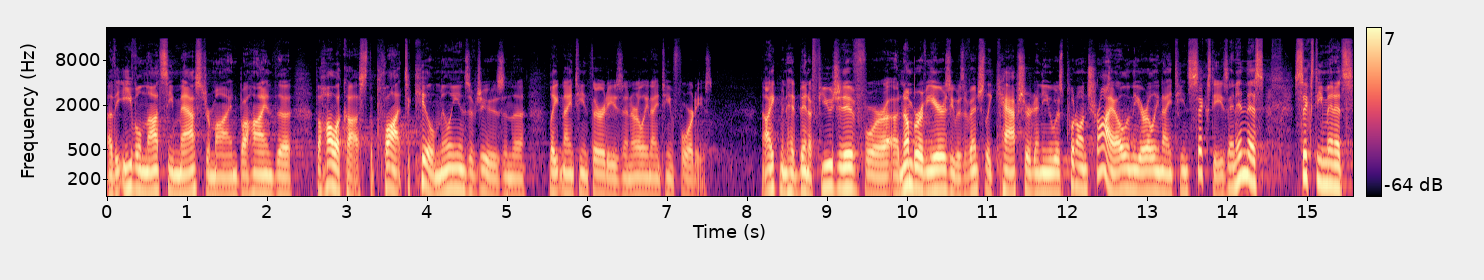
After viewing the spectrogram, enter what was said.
uh, the evil Nazi mastermind behind the, the Holocaust, the plot to kill millions of Jews in the late 1930s and early 1940s. Now, Eichmann had been a fugitive for a number of years. He was eventually captured and he was put on trial in the early 1960s. And in this 60 Minutes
